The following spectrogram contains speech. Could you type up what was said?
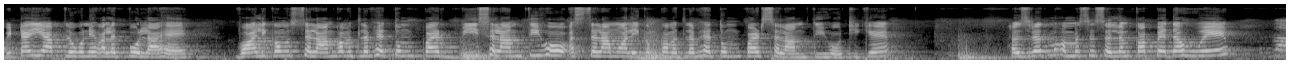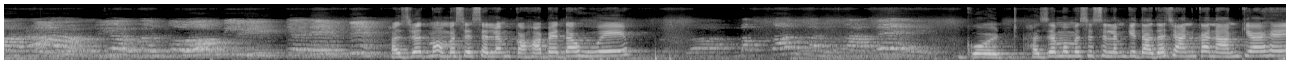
बेटा, ये आप लोगों ने गलत बोला है। वालेकुम अस्सलाम का मतलब है तुम पर भी सलामती हो, अस्सलाम वालेकुम का मतलब है तुम पर सलामती हो, ठीक है? हज़रत मोहम्मद वसल्लम कब पैदा हुए? हज़रत मोहम्मद वसल्लम कहाँ पैदा हुए? गुड। हज़रत मोहम्मद वसल्लम के दादा चान का नाम क्या है?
